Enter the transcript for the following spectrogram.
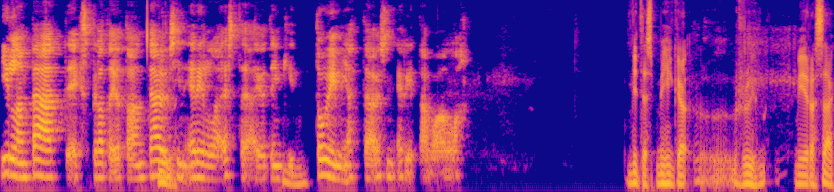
illan päätteeksi pelata jotain täysin mm. erilaista ja jotenkin mm. toimia täysin eri tavalla. Mitäs, mihinkä ryhmä, Miira, sä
